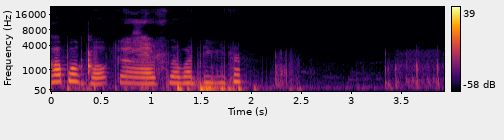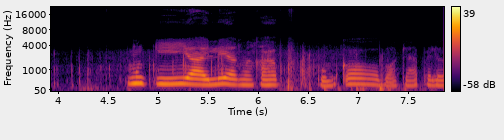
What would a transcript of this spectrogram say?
ครับพวกขอกาสวัสดีท่านเมื่อกี้ยายเรียกนะครับ ผมก็บอกยายไปเล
